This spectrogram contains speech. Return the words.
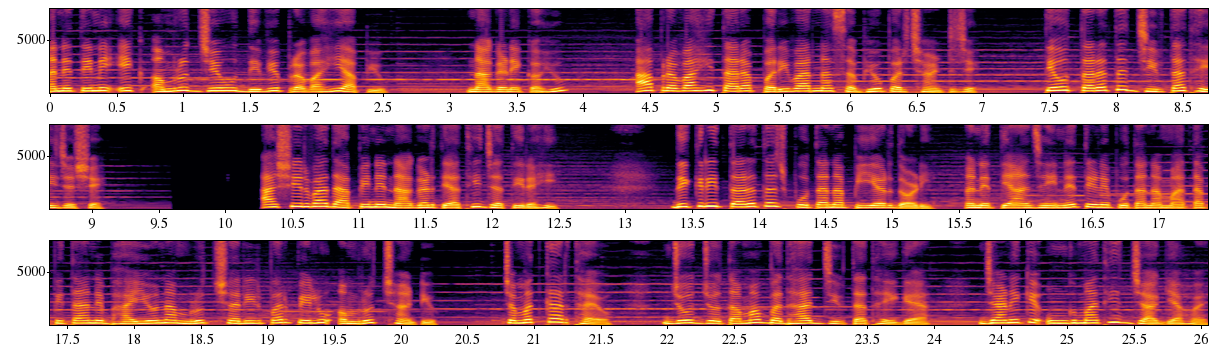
અને તેને એક અમૃત જેવું દિવ્ય પ્રવાહી આપ્યું. નાગણે કહ્યું, આ પ્રવાહી તારા પરિવારના સભ્યો પર છાંટજે. તેઓ તરત જ જીવતા થઈ જશે. આશીર્વાદ આપીને નાગર ત્યાંથી જતી રહી. દીકરી તરત જ પોતાના પિયર દોડી અને ત્યાં જઈને તેણે પોતાના માતા પિતા અને ભાઈઓના મૃત શરીર પર પેલું અમૃત છાંટ્યું. ચમત્કાર થયો. જોત જોતામાં બધા જ જીવતા થઈ ગયા. જાણે કે ઊંઘમાંથી જ જાગ્યા હોય.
